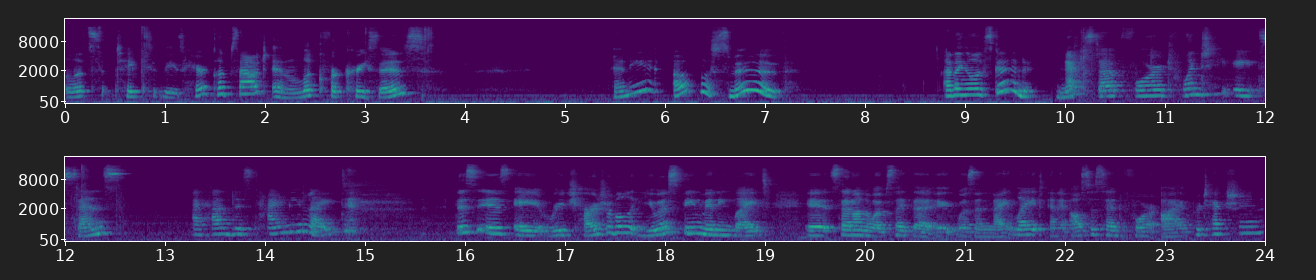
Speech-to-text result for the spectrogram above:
Let's take these hair clips out and look for creases. Any? Oh, smooth. I think it looks good. Next up for 28 cents, I have this tiny light. this is a rechargeable USB mini light. It said on the website that it was a night light and it also said for eye protection.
